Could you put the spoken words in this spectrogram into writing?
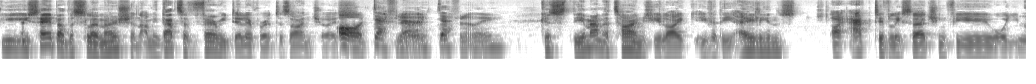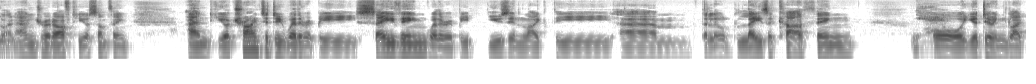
you, you say about the slow motion. I mean, that's a very deliberate design choice. oh, definitely, definitely. because the amount of times you like either the aliens are actively searching for you or you've got an android after you or something and you're trying to do whether it be saving whether it be using like the um the little laser cutter thing Yeah, or you're doing like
